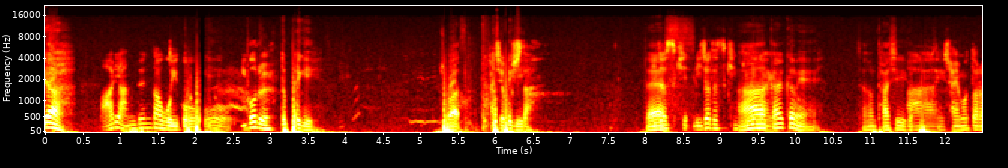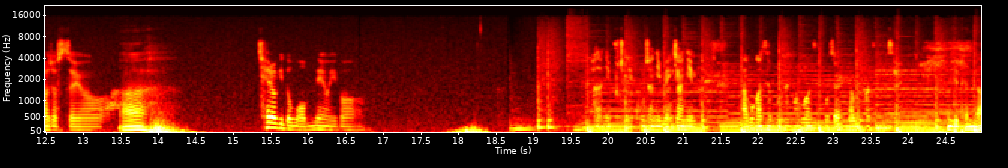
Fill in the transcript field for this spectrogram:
야 말이 안 된다고, 이거. 이거를 뚝배기 좋아 같이 해봅시다. 리저 됐어. 스킨 리저드 스킨 아 가야겠다. 깔끔해. 자 그럼 다시 이거. 아 이거 잘못 떨어졌어요. 아 체력이 너무 없네요 이거. 하나님 부처님 공장님 맹장님 나무간살 보살 나무간살 보살 나무간살 보살 이제 됐나?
